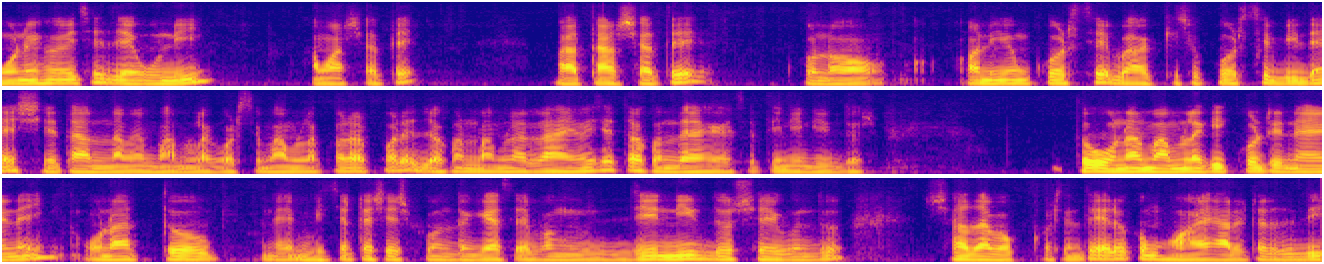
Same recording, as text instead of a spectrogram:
মনে হয়েছে যে উনি আমার সাথে বা তার সাথে কোনো অনিয়ম করছে বা কিছু করছে বিদায়, সে তার নামে মামলা করছে। মামলা করার পরে যখন মামলার রায় হয়েছে, তখন দেখা গেছে তিনি নির্দোষ। তো ওনার মামলা কি কোর্টে নেয় নাই? ওনার তো মানে বিচারটা শেষ পর্যন্ত গেছে এবং যে নির্দোষ, সে কিন্তু সাজা ভোগ করছেন তো এরকম হয়। আর এটা যদি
